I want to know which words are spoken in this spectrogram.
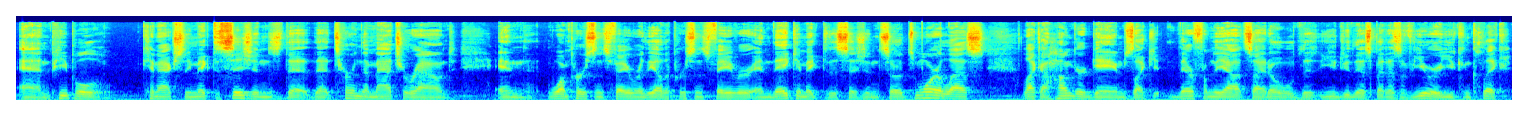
and people can actually make decisions that that turn the match around in one person's favor, the other person's favor, and they can make the decision. So it's more or less like a Hunger Games, like they're from the outside, oh, you do this, but as a viewer, you can click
